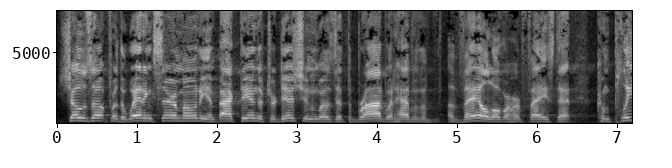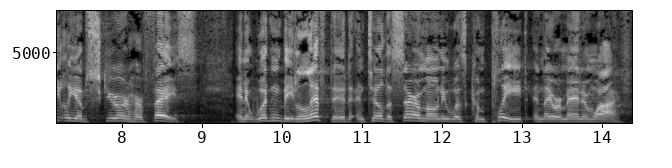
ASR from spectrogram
shows up for the wedding ceremony. And back then, the tradition was that the bride would have a, a veil over her face that completely obscured her face and it wouldn't be lifted until the ceremony was complete and they were man and wife.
